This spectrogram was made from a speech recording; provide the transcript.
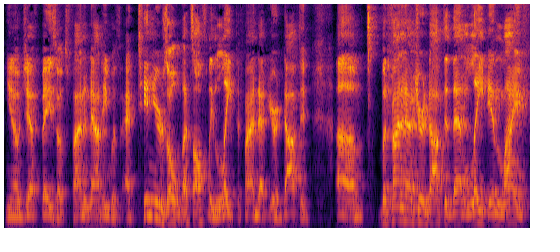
You know jeff bezos finding out he was at 10 years old. That's awfully late to find out you're adopted um, but finding out you're adopted that late in life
